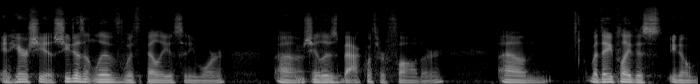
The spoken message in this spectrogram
and here she is. She doesn't live with Peleus anymore. Um, She lives back with her father. Um, but they play this, you know,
